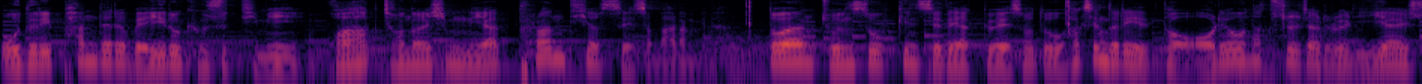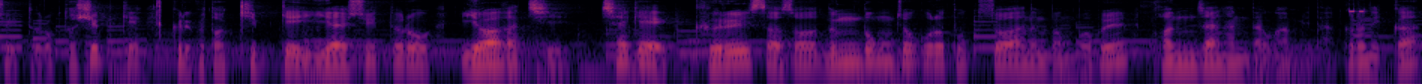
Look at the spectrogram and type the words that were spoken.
오드리 판데르 메이로 교수팀이 과학 저널 심리학 프런티어스에서 말합니다. 또한 존스 홉킨스 대학교에서도 학생들이 더 어려운 학술 자료를 이해할 수 있도록 더 쉽게 그리고 더 깊게 이해할 수 있도록 이와 같이 책에 글을 써서 능동적으로 독서하는 방법을 권장한다고 합니다. 그러니까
